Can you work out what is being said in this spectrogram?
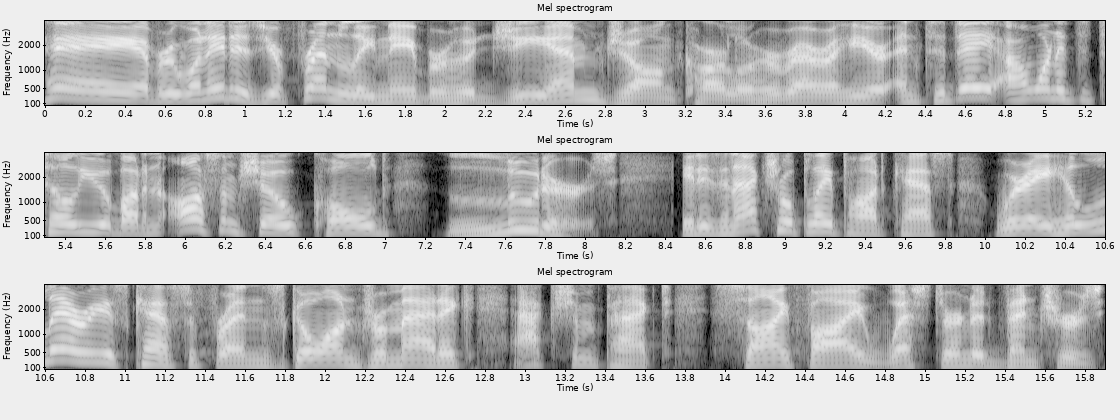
Hey everyone, it is your friendly neighborhood GM, John Carlo Herrera here, and today I wanted to tell you about an awesome show called Looters. It is an actual play podcast where a hilarious cast of friends go on dramatic, action packed, sci fi western adventures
